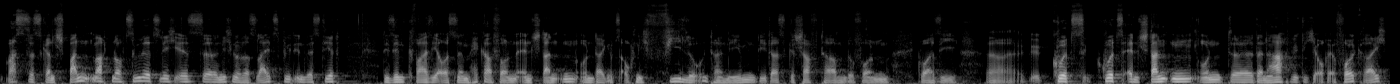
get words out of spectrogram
Was das ganz spannend macht noch zusätzlich ist, nicht nur das Lightspeed investiert, die sind quasi aus einem Hackathon entstanden und da gibt es auch nicht viele Unternehmen, die das geschafft haben, so von quasi kurz, kurz entstanden und danach wirklich auch erfolgreich.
